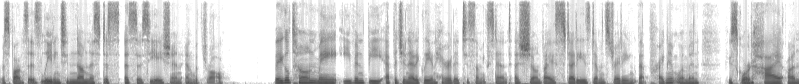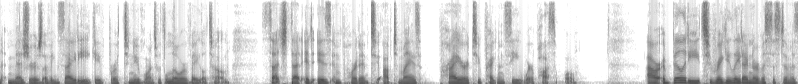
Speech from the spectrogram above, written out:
responses, leading to numbness, disassociation, and withdrawal. Vagal tone may even be epigenetically inherited to some extent, as shown by studies demonstrating that pregnant women who scored high on measures of anxiety gave birth to newborns with lower vagal tone, such that it is important to optimize prior to pregnancy where possible. Our ability to regulate our nervous system is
